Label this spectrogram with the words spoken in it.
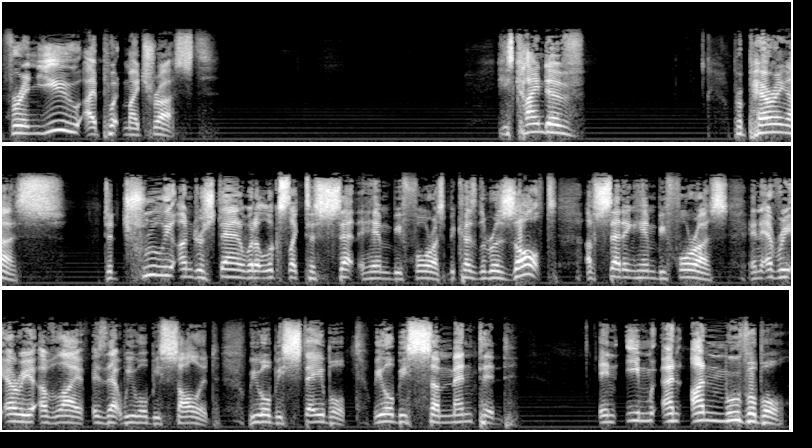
for in you I put my trust. He's kind of preparing us to truly understand what it looks like to set Him before us. Because the result of setting Him before us in every area of life is that we will be solid, we will be stable, we will be cemented in and unmovable.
